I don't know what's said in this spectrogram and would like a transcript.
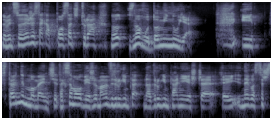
no więc to też jest taka postać, która no znowu dominuje I w pewnym momencie, tak samo wiesz, że mamy drugim, na drugim planie jeszcze e, jednego z też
